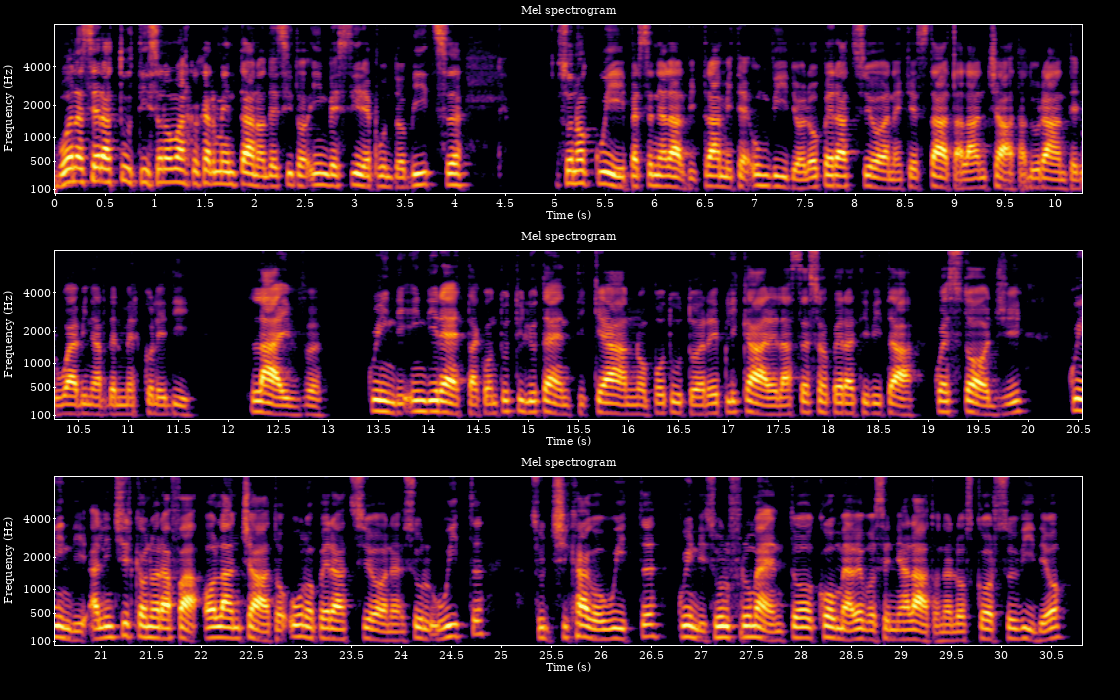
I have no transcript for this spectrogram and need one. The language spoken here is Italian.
Buonasera a tutti, sono Marco Carmentano del sito investire.biz. Sono qui per segnalarvi tramite un video l'operazione che è stata lanciata durante il webinar del mercoledì live, quindi in diretta con tutti gli utenti che hanno potuto replicare la stessa operatività quest'oggi. Quindi all'incirca un'ora fa ho lanciato un'operazione sul WIT sul Chicago Wheat, quindi sul frumento, come avevo segnalato nello scorso video,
